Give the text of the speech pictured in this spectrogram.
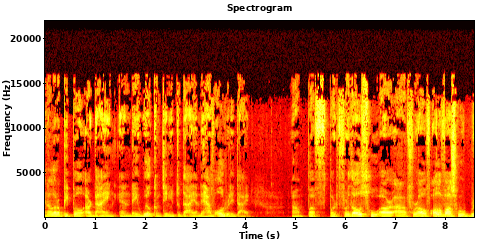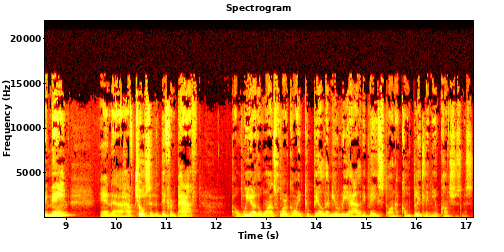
and a lot of people are dying and they will continue to die and they have already died. Uh, but, but for those who are uh, for all of, all of us who remain and uh, have chosen a different path uh, we are the ones who are going to build a new reality based on a completely new consciousness.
